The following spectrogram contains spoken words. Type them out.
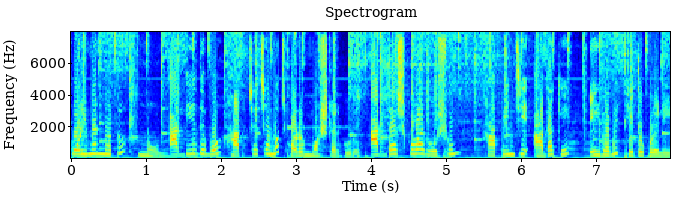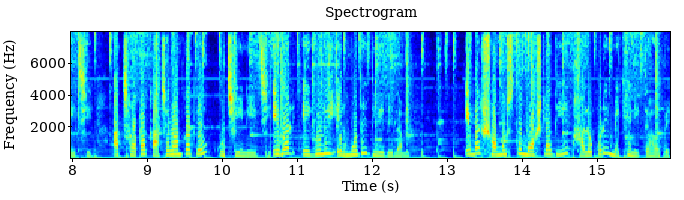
পরিমাণ মতো নুন। আর দিয়ে দেবো হাফ চা চামচ গরম মশলার গুঁড়ো। আট দশ কোয়া রসুন, হাফ ইঞ্চি আদাকে এইভাবে থেতো করে নিয়েছি। আর ছটা কাঁচা লঙ্কাকেও কুচিয়ে নিয়েছি। এবার এগুলোই এর মধ্যে দিয়ে দিলাম। এবার সমস্ত মশলা দিয়ে ভালো করে মেখে নিতে হবে।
